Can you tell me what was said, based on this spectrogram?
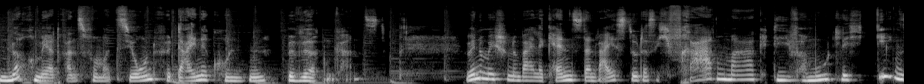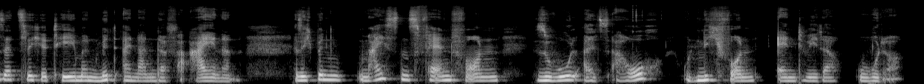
noch mehr Transformation für deine Kunden bewirken kannst. Wenn du mich schon eine Weile kennst, dann weißt du, dass ich Fragen mag, die vermutlich gegensätzliche Themen miteinander vereinen. Also ich bin meistens Fan von sowohl als auch und nicht von entweder oder.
